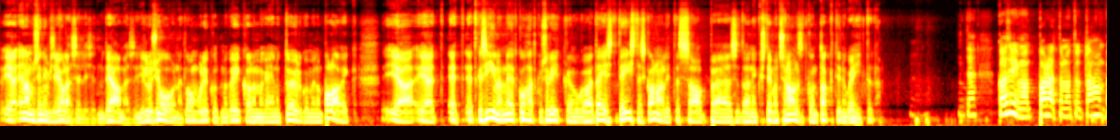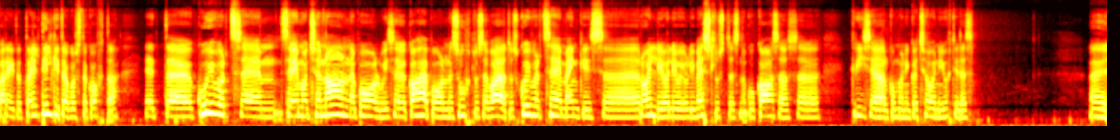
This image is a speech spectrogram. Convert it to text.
ja enamus inimesi ei ole sellised, me teame, see on illusioon, et loomulikult me kõik oleme käinud tööl, kui meil on palavik. ja, ja et, et, et ka siin on need kohad, kus riik nagu ka täiesti teistes kanalites saab äh, seda niisugust emotsionaalset kontakti nagu ehitada. Aitäh, Kadri, ma paratamatult tahan pärida tilgitaguste kohta et äh, kuivõrd see, see emotsionaalne pool või see kahepoolne suhtluse vajadus, kuivõrd see mängis äh, rolli, oli, oli vestlustes nagu kaasas äh, kriisi ajal kommunikatsiooni juhtides?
